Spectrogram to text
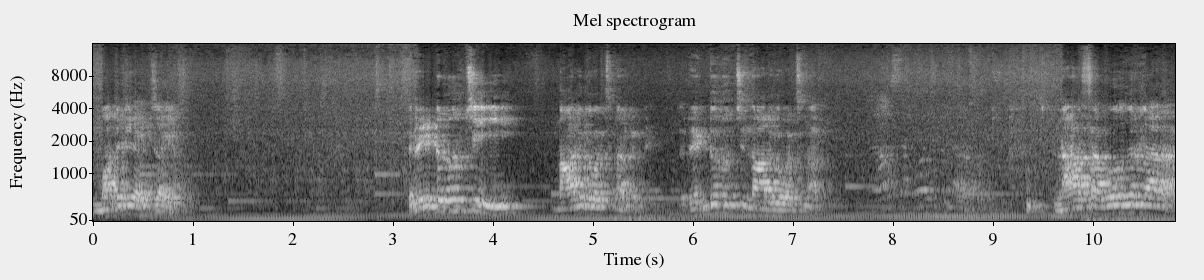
మొదటి అధ్యాయం. రెండు నుంచి నాలుగు వచనాలండి. రెండు నుంచి నాలుగు వచనాలు. నా సహోదరులారా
